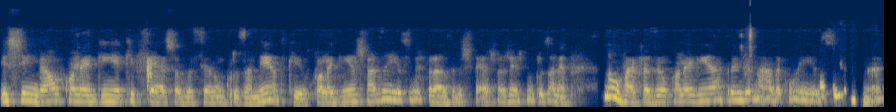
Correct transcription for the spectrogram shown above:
E, xingar um coleguinha que fecha você num cruzamento, que os coleguinhas fazem isso no trânsito, eles fecham a gente no cruzamento. Não vai fazer o coleguinha aprender nada com isso, né?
